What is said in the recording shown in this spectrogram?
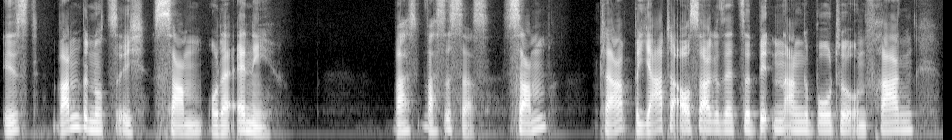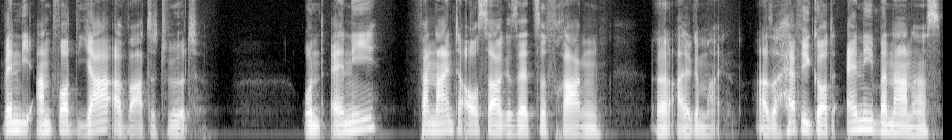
ist, wann benutze ich some oder any? Was, was ist das? Some Klar, bejahte Aussagesätze, Bitten, Angebote und Fragen, wenn die Antwort Ja erwartet wird. Und any, verneinte Aussagesätze, Fragen äh, allgemein. Also, have you got any bananas?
